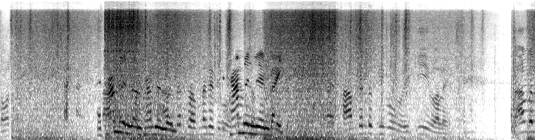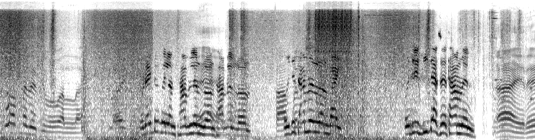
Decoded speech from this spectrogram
সমস্যা নেই। থামলেন লোন থামলেন দিব থামলেন লোন ভাই। থামবে তো দিবই কি বলে? থামবে সব ম্যাচে দিব আল্লাহ। ওটাই তো বললাম থামলেন লোন হ্যাঁ। থামলেন লোন। ওই যে থামলেন লোন ভাই। ওই যে থামলেন। রে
